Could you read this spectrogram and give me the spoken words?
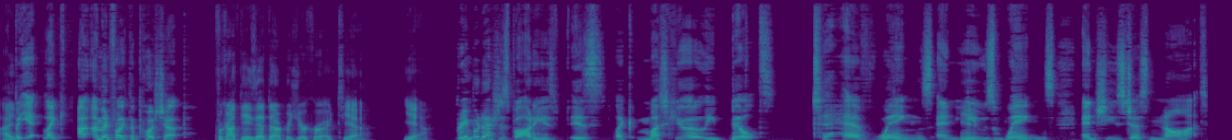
I But yeah, like I, I meant for like the push up. forgot the exact numbers. You're correct. Yeah. Yeah. Rainbow Dash's body is is like muscularly built to have wings and Yeah. use wings, and she's just not.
